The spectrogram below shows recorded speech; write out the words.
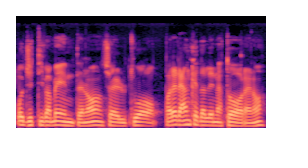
oggettivamente, no? Cioè il tuo parere anche da allenatore, no?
